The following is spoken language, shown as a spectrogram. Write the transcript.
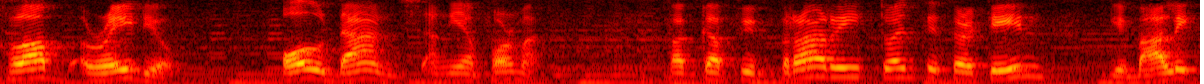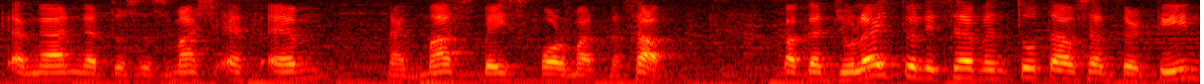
Club Radio. All dance ang iyang format. Pagka February 2013, gibalik angan ngadto sa Smash FM nag mass-based format na sab. Pagka July 27, 2013,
